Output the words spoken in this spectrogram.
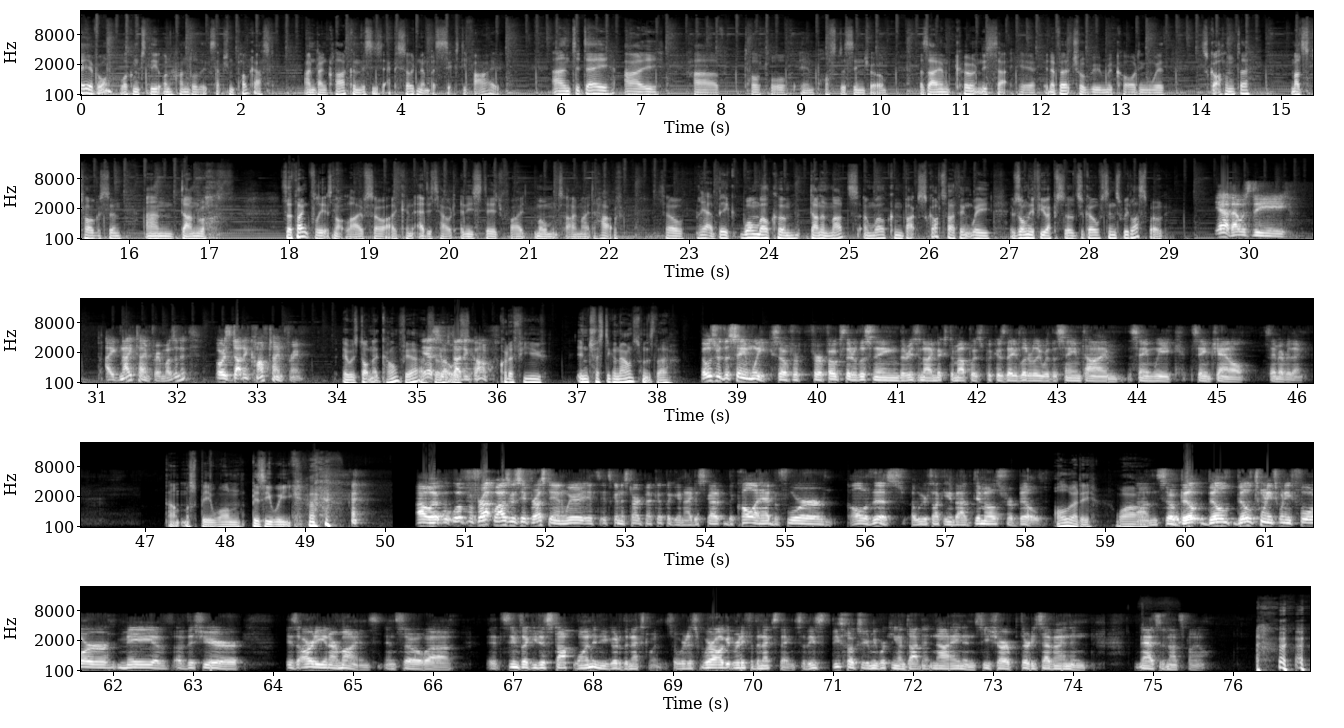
Hey everyone, welcome to the Unhandled Exception podcast. I'm Dan Clark and this is episode number 65. And today I have total imposter syndrome as I am currently sat here in a virtual room recording with Scott Hunter, Mads Torgersen, and Dan Roth. So thankfully it's not live, so I can edit out any stage fright moments I might have. So yeah, big warm welcome Dan and Mads, and welcome back Scott. I think we it was only a few episodes ago since we last spoke. Yeah, that was the Ignite time frame, wasn't it? Or was it .NET Conf time frame? It was .NET Conf, yeah. Yes, so it was .NET Conf. Quite a few interesting announcements there. Those were the same week. So for, for folks that are listening, the reason I mixed them up was because they literally were the same time, the same week, same channel, same everything. That must be one busy week. Oh, well, for, for, well, I was going to say for us, Dan, we're it's, it's going to start back up again. I just got the call I had before all of this. We were talking about demos for Build. Already, wow. Um, so Build Build Build 2024 May of, of this year is already in our minds, and so uh, it seems like you just stop one and you go to the next one. So we're just we're all getting ready for the next thing. So these these folks are going to be working on .NET 9 and C Sharp 37, and Mads is not smile.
